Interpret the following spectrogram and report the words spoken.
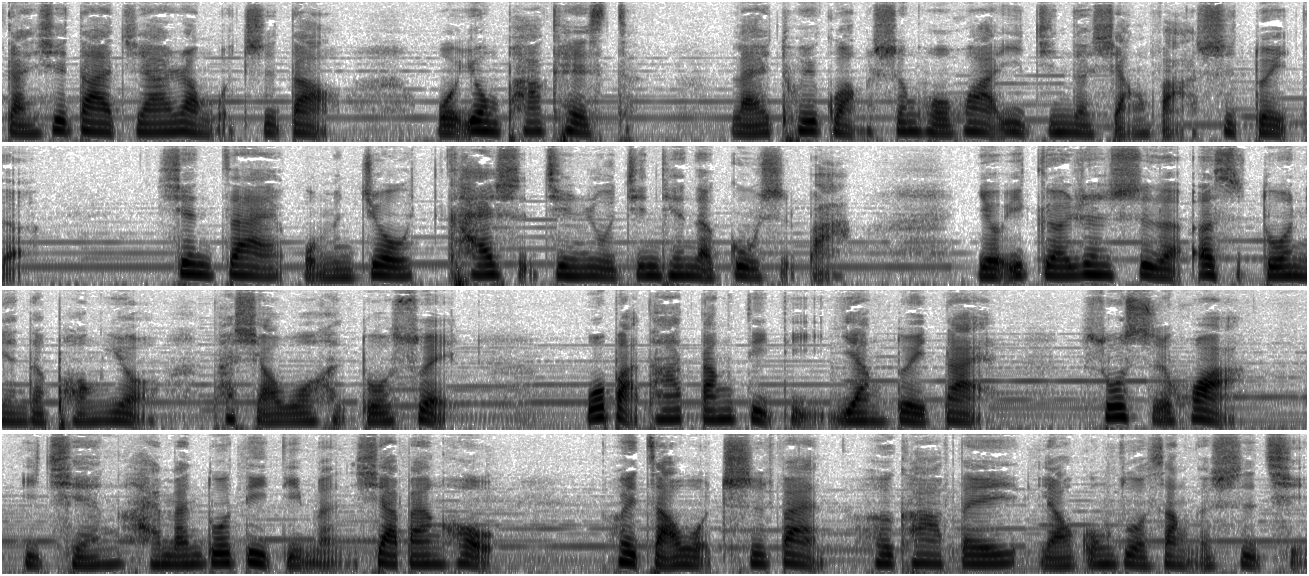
感谢大家让我知道，我用 Podcast 来推广生活化易经的想法是对的。现在我们就开始进入今天的故事吧。”有一个认识了二十多年的朋友，他小我很多岁，我把他当弟弟一样对待。说实话，以前还蛮多弟弟们下班后会找我吃饭、喝咖啡、聊工作上的事情。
